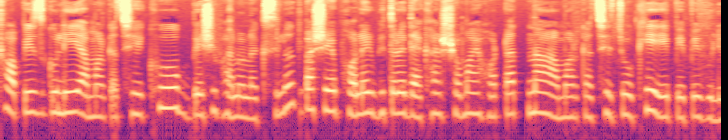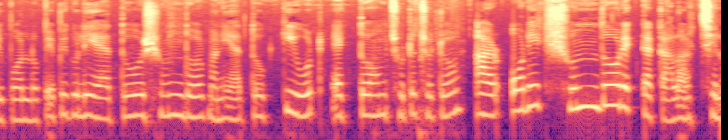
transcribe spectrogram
শপিস গুলি আমার কাছে খুব বেশি ভালো লাগছিল। পাশে ফলের ভিতরে দেখার সময় হঠাৎ না আমার কাছে চোখে পেঁপেগুলি পড়ল। পেঁপেগুলি এত সুন্দর মানে এত কিউট একদম ছোট ছোট। আর অনেক সুন্দর একটা কালার ছিল।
